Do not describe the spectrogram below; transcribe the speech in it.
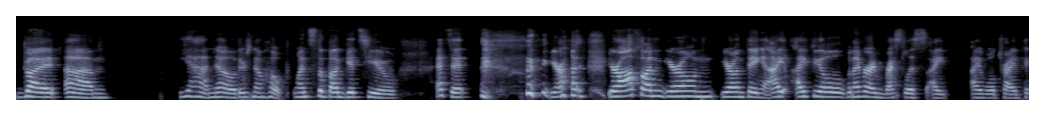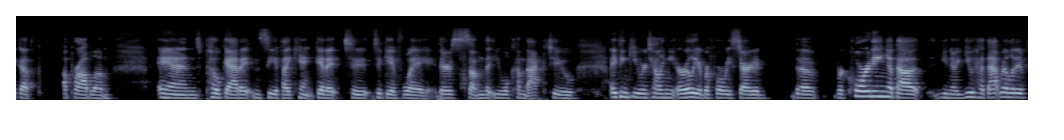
but um, yeah, no, there's no hope. Once the bug gets you, that's it. you're on, you're off on your own your own thing. I I feel whenever I'm restless, I I will try and pick up a problem and poke at it and see if I can't get it to to give way. There's some that you will come back to. I think you were telling me earlier before we started the recording about you know you had that relative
